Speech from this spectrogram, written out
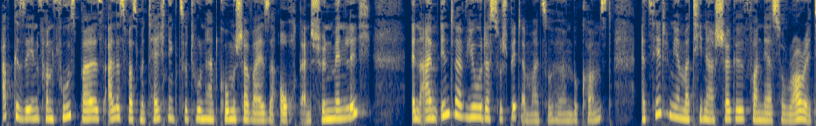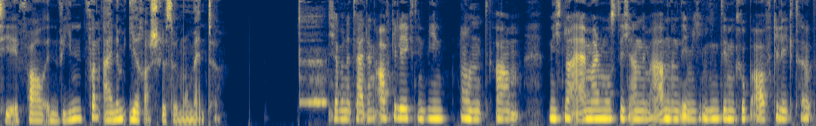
Abgesehen von Fußball ist alles, was mit Technik zu tun hat, komischerweise auch ganz schön männlich. In einem Interview, das du später mal zu hören bekommst, erzählte mir Martina Schöckel von der Sorority e.V. in Wien von einem ihrer Schlüsselmomente. Ich habe eine Zeit lang aufgelegt in Wien und ähm, nicht nur einmal musste ich an dem Abend, an dem ich in dem Club aufgelegt habe,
